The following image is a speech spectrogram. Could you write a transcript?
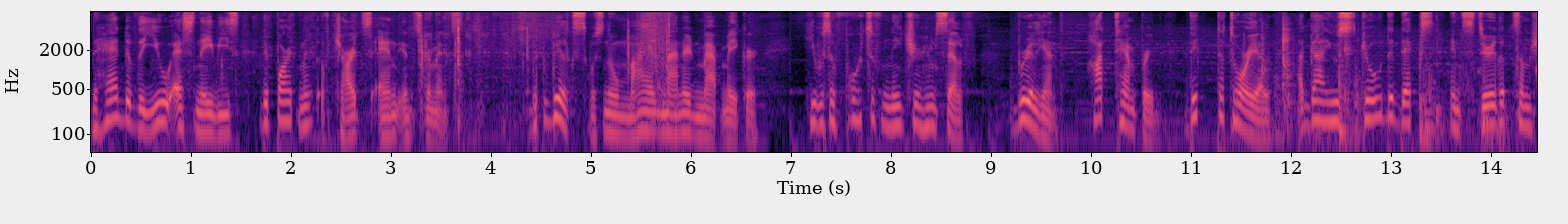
the head of the U.S. Navy's Department of Charts and Instruments. But Wilkes was no mild mannered mapmaker. He was a force of nature himself, brilliant, hot tempered, dictatorial, a guy who strode the decks and stirred up some sh-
